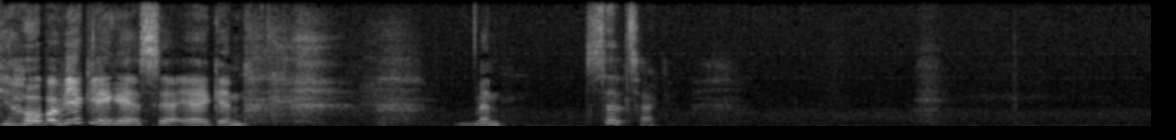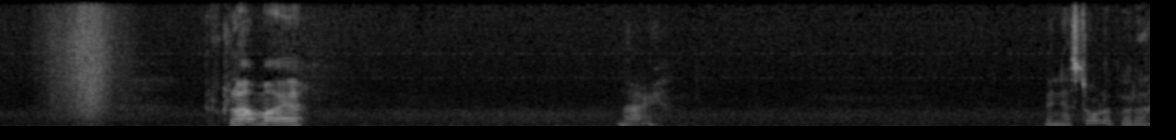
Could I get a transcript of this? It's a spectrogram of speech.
Jeg håber virkelig ikke, at jeg ser jer igen. Men selv tak. Er du klar, Maja? Nej. Men jeg stoler på dig.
